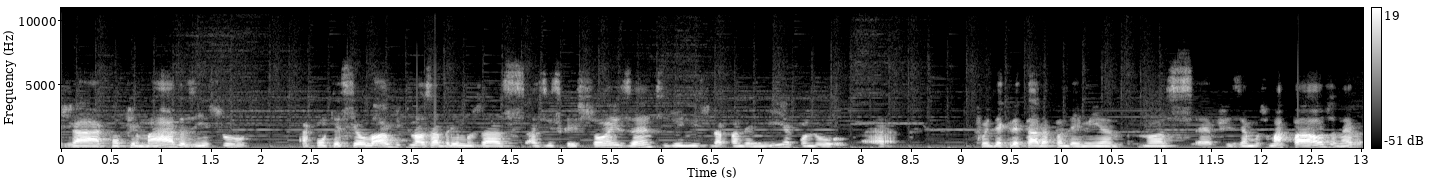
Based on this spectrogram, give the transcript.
já confirmadas, e isso aconteceu logo que nós abrimos as, as inscrições antes do início da pandemia, quando é, foi decretada a pandemia, nós é, fizemos uma pausa, né,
